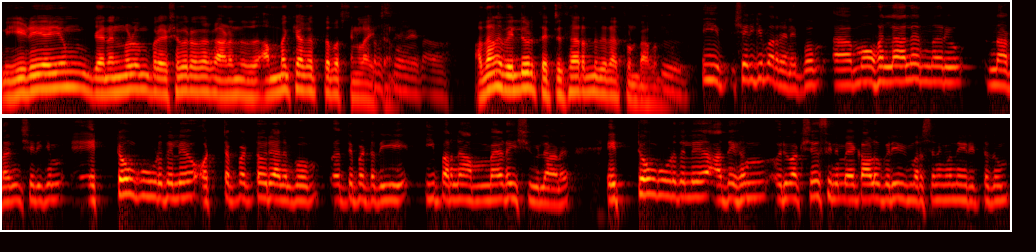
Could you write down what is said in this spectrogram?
മീഡിയയും ജനങ്ങളും പ്രേക്ഷകരും ഒക്കെ കാണുന്നത് അമ്മയ്ക്കകത്തെ പ്രശ്നങ്ങളായിട്ടാണ്. അതാണ് വലിയൊരു തെറ്റിദ്ധാരണ ഇതിനകത്ത് ഉണ്ടാകുന്നത്. ഈ ശരിക്കും പറഞ്ഞാൽ ഇപ്പം മോഹൻലാൽ എന്നൊരു നടൻ ശരിക്കും ഏറ്റവും കൂടുതൽ ഒറ്റപ്പെട്ട ഒരു അനുഭവം എത്തിപ്പെട്ടത് ഈ ഈ പറഞ്ഞ അമ്മയുടെ ഇഷ്യൂലാണ്. ഏറ്റവും കൂടുതൽ അദ്ദേഹം ഒരുപക്ഷെ സിനിമയേക്കാൾ ഉപരി വിമർശനങ്ങൾ നേരിട്ടതും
